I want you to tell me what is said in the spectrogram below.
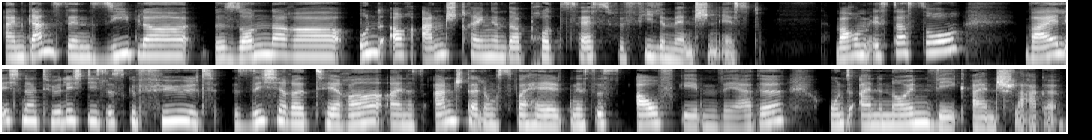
ein ganz sensibler, besonderer und auch anstrengender Prozess für viele Menschen ist. Warum ist das so? Weil ich natürlich dieses gefühlt sichere Terrain eines Anstellungsverhältnisses aufgeben werde und einen neuen Weg einschlage.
